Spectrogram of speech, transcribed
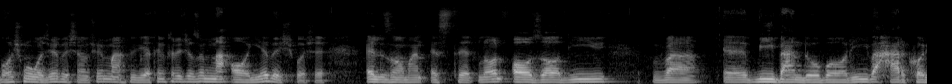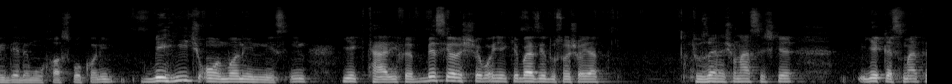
باهاش مواجه بشم. چون محدودیت می‌تونه جزو معایبش باشه. الزاما استقلال آزادی و بی بندوباری و هر کاری دلمون خواست بکنیم به هیچ عنوان این نیست. این یک تعریف بسیار اشتباهیه که بعضی دوستان شاید تو ذهنشون هستش که یک قسمت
